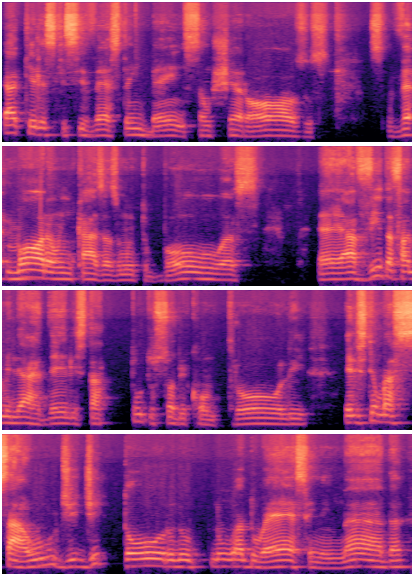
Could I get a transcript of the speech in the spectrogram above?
É aqueles que se vestem bem, são cheirosos, moram em casas muito boas, é, a vida familiar deles está tudo sob controle, eles têm uma saúde de touro, não, não adoecem nem nada,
